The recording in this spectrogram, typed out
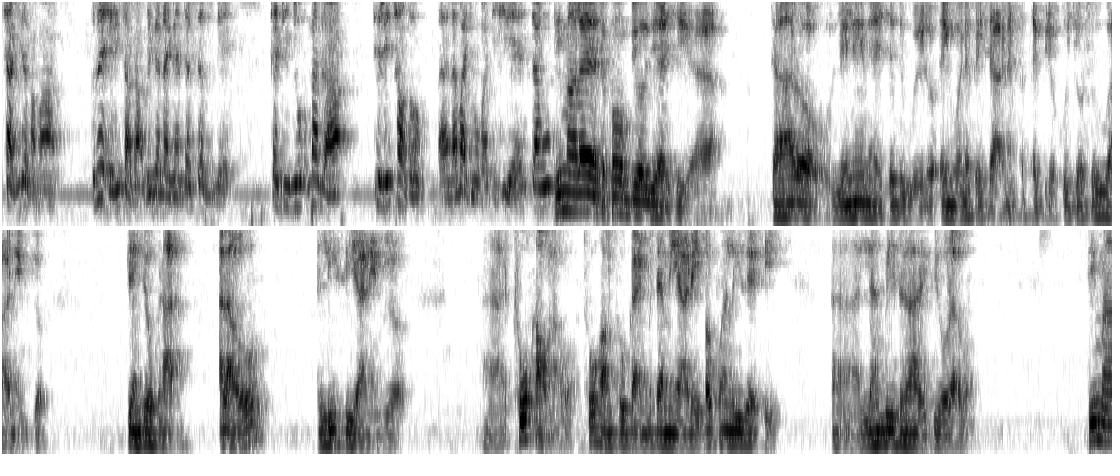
ရှာကြည့်တဲ့အခါမှာသူနဲ့အိမ်လေးစာကအမေရိကန်နိုင်ငံတက်ဆက်ပြီးနဲ့ကက်တီမျိုးအမှတ်က1663အဲလမ်းမကြီးပေါ်မှာတည်ရှိတယ်တန်ဖိုးဒီမှာလည်းတခုံပြောစရာရှိတာဒါကတော့လင်းလင်းနဲ့ရှစ်သူဝေတို့အိမ်ဝင်တဲ့ကိစ္စနဲ့ပတ်သက်ပြီးတော့ကိုကျော်စိုးကနေပြီးတော့ပြန်ပြောပြတာအဲ့ဒါကိုအလီစီကနေပြီးတော့အာထိုးခေါင်တာပေါ့ထိုးခေါင်ထိုးကင်မတန်မရတွေပောက်ပွန်း40တွေအာလမ်းဘေးစကားတွေပြောတာပေါ့ဒီမှာ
